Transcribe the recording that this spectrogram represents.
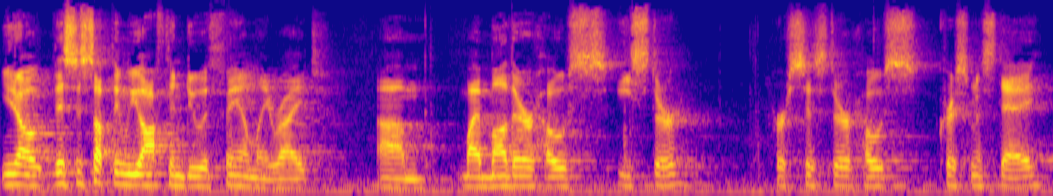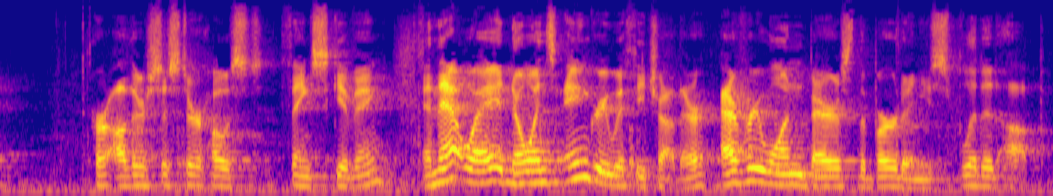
you know, this is something we often do with family, right? Um, my mother hosts Easter. Her sister hosts Christmas Day. Her other sister hosts Thanksgiving. And that way, no one's angry with each other. Everyone bears the burden. You split it up.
